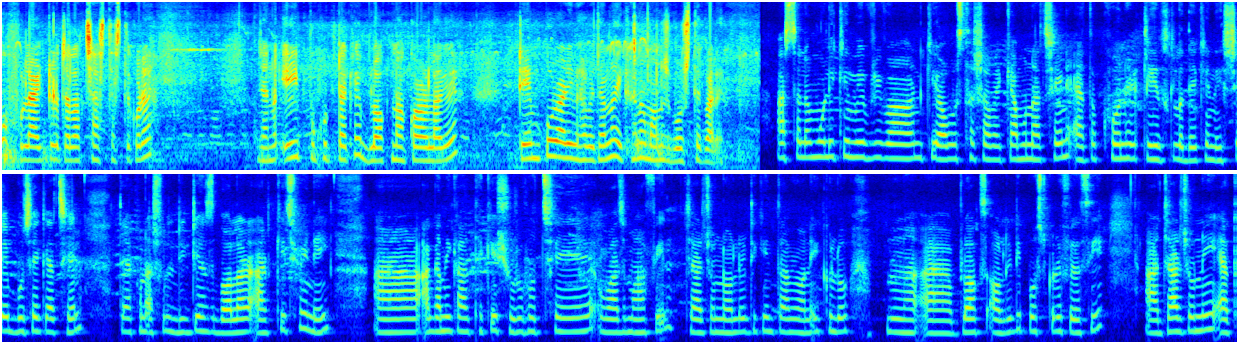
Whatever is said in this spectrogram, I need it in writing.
ও লাইটগুলো জ্বালাচ্ছে আস্তে আস্তে করে। যেন এই পুকুরটাকে ব্লক না করা লাগে। টেম্পোরারিভাবে যেন এখানে মানুষ বসতে পারে। আসসালামু আলাইকুম এভরিওয়ান, কি অবস্থা সবাই? কেমন আছেন? এতক্ষণের ক্লিপসগুলো দেখে নিশ্চয়ই বুঝে গেছেন। তো এখন আসলে ডিটেলস বলার আর কিছুই নেই। আগামীকাল থেকে শুরু হচ্ছে ওয়াজ মাহফিল, যার জন্য অলরেডি কিন্তু আমি অনেকগুলো ব্লগস অলরেডি পোস্ট করে ফেলছি। আর যার জন্যই এত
